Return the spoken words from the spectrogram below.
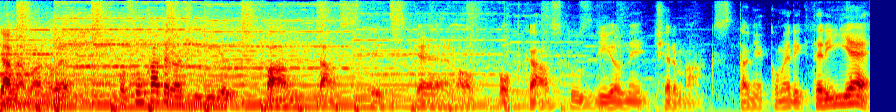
Dámy a pánové, posloucháte další díl fantastického podcastu z dílny Čermák Staně komedy, který je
